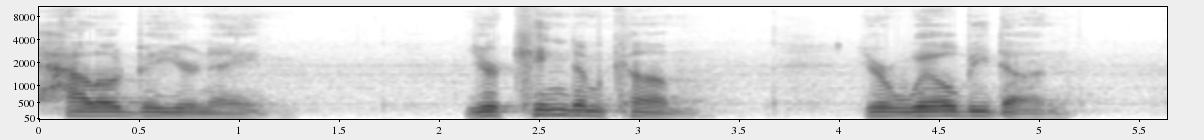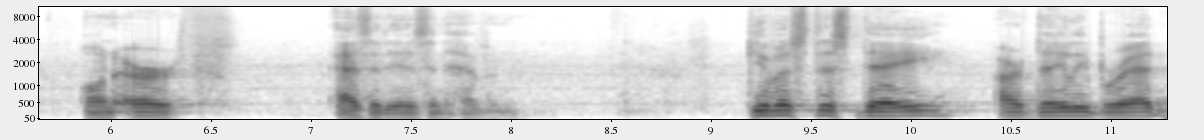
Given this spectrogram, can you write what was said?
hallowed be your name. Your kingdom come, your will be done on earth as it is in heaven. Give us this day our daily bread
